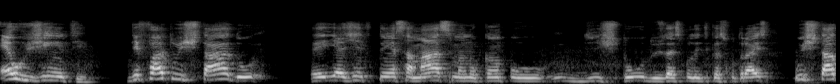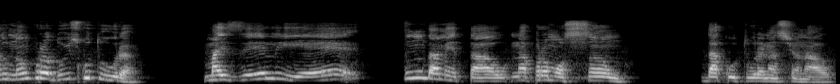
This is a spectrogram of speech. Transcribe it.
é urgente. De fato, o Estado, e a gente tem essa máxima no campo de estudos das políticas culturais, o Estado não produz cultura, mas ele é fundamental na promoção da cultura nacional,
